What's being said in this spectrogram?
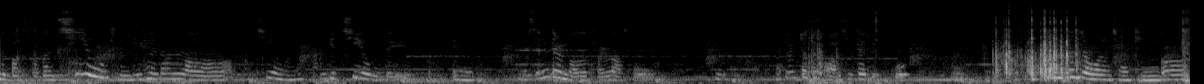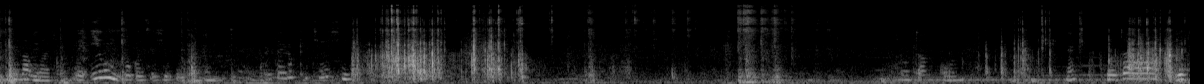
근데 막 약간 치유 준비해달라. 치용은? 이게 치유인데 네. 근데 샌들마다 달라서 쓸 때도 있고 안 쓸 때도 있고 평균적으로는 제가 긴거 쓴단 말이에요. 네, 이건 무조건 쓰시고 일단 이렇게 챙기시면 돼요. 여자 거. 네? 여자 여자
